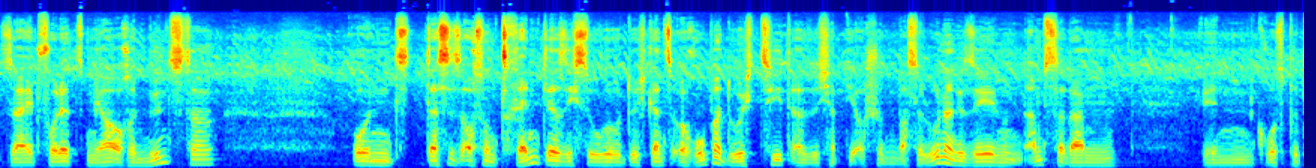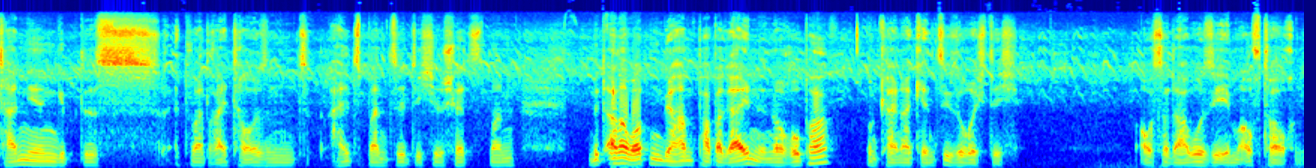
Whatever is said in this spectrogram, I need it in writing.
seit vorletztem Jahr auch in Münster. Und das ist auch so ein Trend, der sich so durch ganz Europa durchzieht. Also ich habe die auch schon in Barcelona gesehen, in Amsterdam, in Großbritannien gibt es etwa 3000 Halsbandsittiche, schätzt man. Mit anderen Worten, wir haben Papageien in Europa und keiner kennt sie so richtig. Außer da, wo sie eben auftauchen.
